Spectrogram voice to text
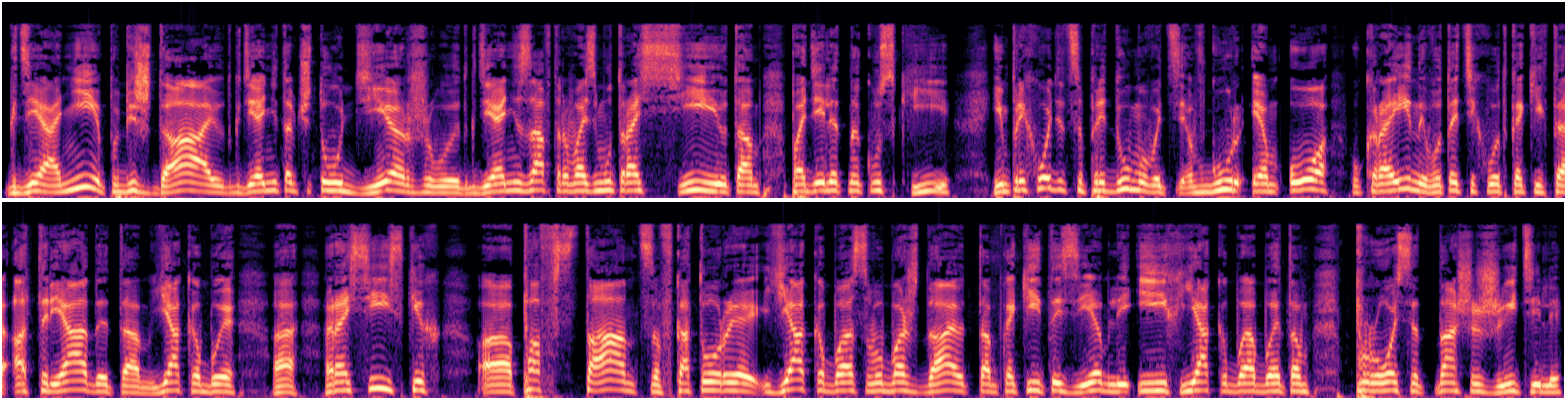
где они побеждают, где они там что-то удерживают, где они завтра возьмут Россию, там поделят на куски. Им приходится придумывать в ГУР МО Украины вот этих вот каких-то отряды там якобы а, российских а, повстанцев, которые якобы освобождают освобождают там какие-то земли, и их якобы об этом просят наши жители.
